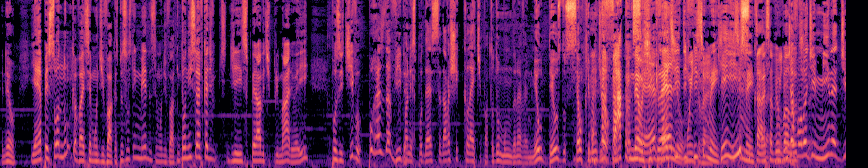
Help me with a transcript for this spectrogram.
Entendeu? E aí a pessoa nunca vai ser mão de vaca. As pessoas têm medo de ser mão de vaca. Então nisso vai ficar de, de superávit primário aí, positivo, pro resto da vida. Mano, cara. se pudesse, você dava chiclete pra todo mundo, né, velho? Meu Deus do céu, que mão de que Não, é, chiclete. Muito, dificilmente. Que dificilmente. isso, Você cara? vai saber o A valor. gente já falou de mina, de,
